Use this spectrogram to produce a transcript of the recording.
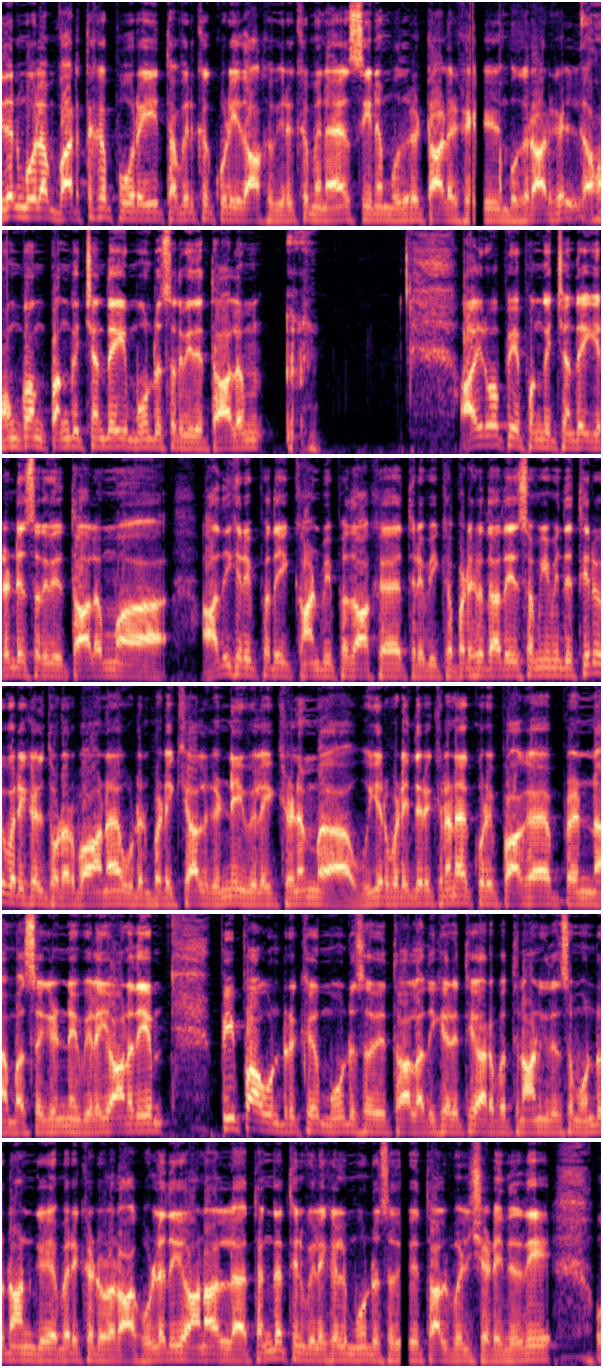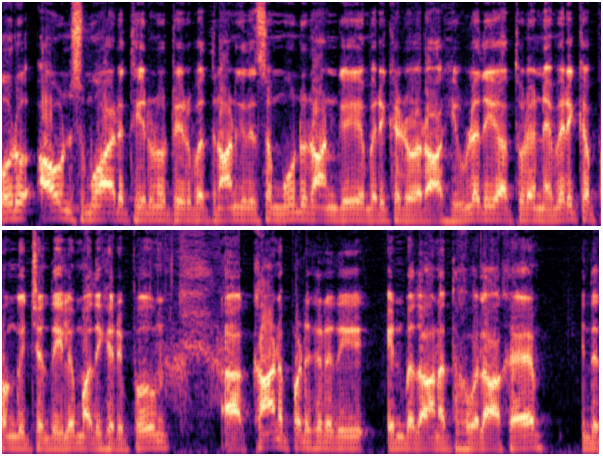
இதன் மூலம் வர்த்தக போரை தவிர்க்கக்கூடியதாக இருக்கும் என சீன முதலீட்டாளர்கள் நம்புகிறார்கள். ஹாங்காங் பங்குச் சந்தை மூன்று சதவீதத்தாலும் ஐரோப்பிய பங்குச் சந்தை இரண்டு சதவீதத்தாலும் அதிகரிப்பதை காண்பிப்பதாக தெரிவிக்கப்படுகிறது. அதே சமயம் இந்த தீர்வு வரிகள் தொடர்பான உடன்படிக்கையால் எண்ணெய் விலைகளும் உயர்வடைந்திருக்கின்றன. குறிப்பாக பெண் மசகு எண்ணெய் விலையானது பீப்பா ஒன்றுக்கு மூன்று சதவீதத்தால் அதிகரித்து அறுபத்தி நான்கு தசம் ஒன்று நான்கு அமெரிக்க டாலராக உள்ளது. ஆனால் தங்கத்தின் விலைகள் மூன்று சதவீதத்தால் வீழ்ச்சியடைந்தது. ஒரு அவுன்ஸ் மூவாயிரத்தி இருநூற்றி இருபத்தி நான்கு தசம் மூன்று நான்கு அமெரிக்க டாலராகி ஆகியுள்ளது அத்துடன் அமெரிக்க பங்குச் சந்தையிலும் அதிகரிப்பு காணப்படுகிறது என்பதான தகவலாக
